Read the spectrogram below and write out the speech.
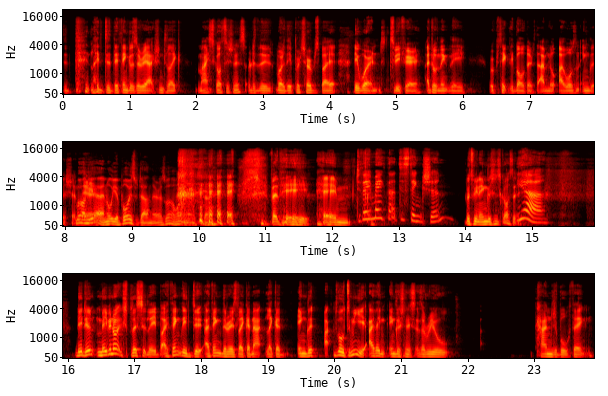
did, like, did they think it was a reaction to like my Scottishness, or did they were they perturbed by it? They weren't. To be fair, I don't think they were particularly bothered that I'm not, I wasn't English. And Well, they're- yeah, and all your boys were down there as well, weren't they? So. but they um, Do they make that distinction? between English and Scottish. Yeah. They didn't, maybe not explicitly, but I think they do. I think there is like an like an English. Well, to me, I think Englishness is a real tangible thing.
